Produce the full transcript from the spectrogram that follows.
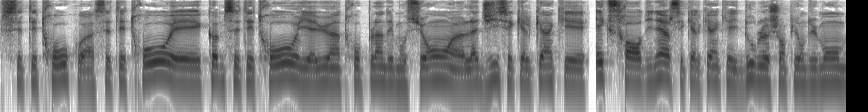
C'était trop, quoi. C'était trop, et comme c'était trop, il y a eu un trop plein d'émotions. Ladji, c'est quelqu'un qui est extraordinaire. C'est quelqu'un qui est double champion du monde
